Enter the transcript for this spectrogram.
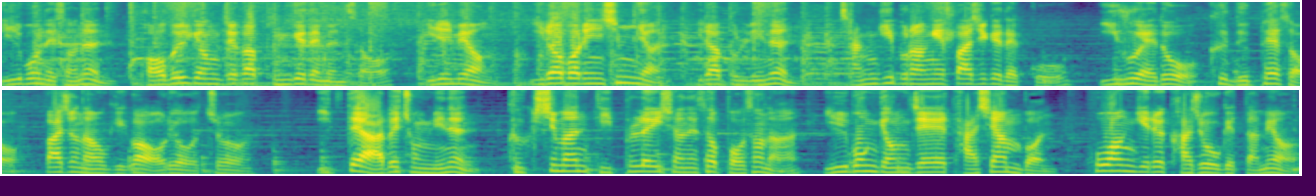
일본에서는 버블 경제가 붕괴되면서 일명 잃어버린 10년이라 불리는 장기 불황에 빠지게 됐고 이후에도 그 늪에서 빠져나오기가 어려웠죠. 이때 아베 총리는 극심한 디플레이션에서 벗어나 일본 경제에 다시 한번 호황기를 가져오겠다며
